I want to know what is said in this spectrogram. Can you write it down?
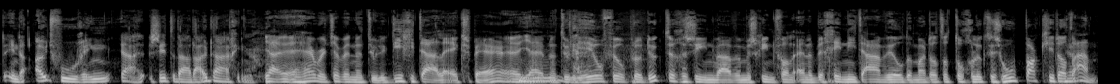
in de uitvoering ja, zitten daar de uitdagingen. Ja, eh, Herbert, jij bent natuurlijk digitale expert. Uh, jij hebt natuurlijk heel veel producten gezien waar we misschien van aan het begin niet aan wilden, maar dat het toch gelukt is. Hoe pak je dat Ja. aan?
